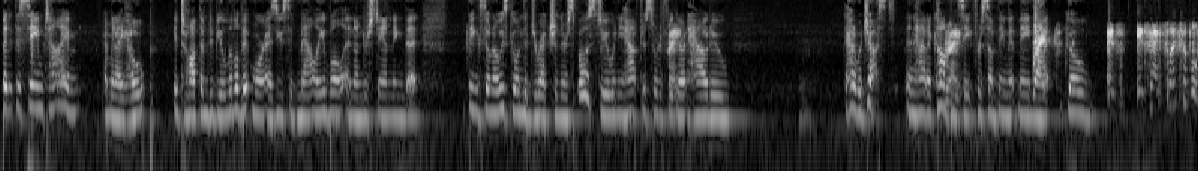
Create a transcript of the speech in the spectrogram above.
But at the same time, I mean, I hope it taught them to be a little bit more, as you said, malleable and understanding that things don't always go in the direction they're supposed to, and you have to sort of figure Right. out how to how to adjust and how to compensate for something that may Right. not go. And in fact, flexible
